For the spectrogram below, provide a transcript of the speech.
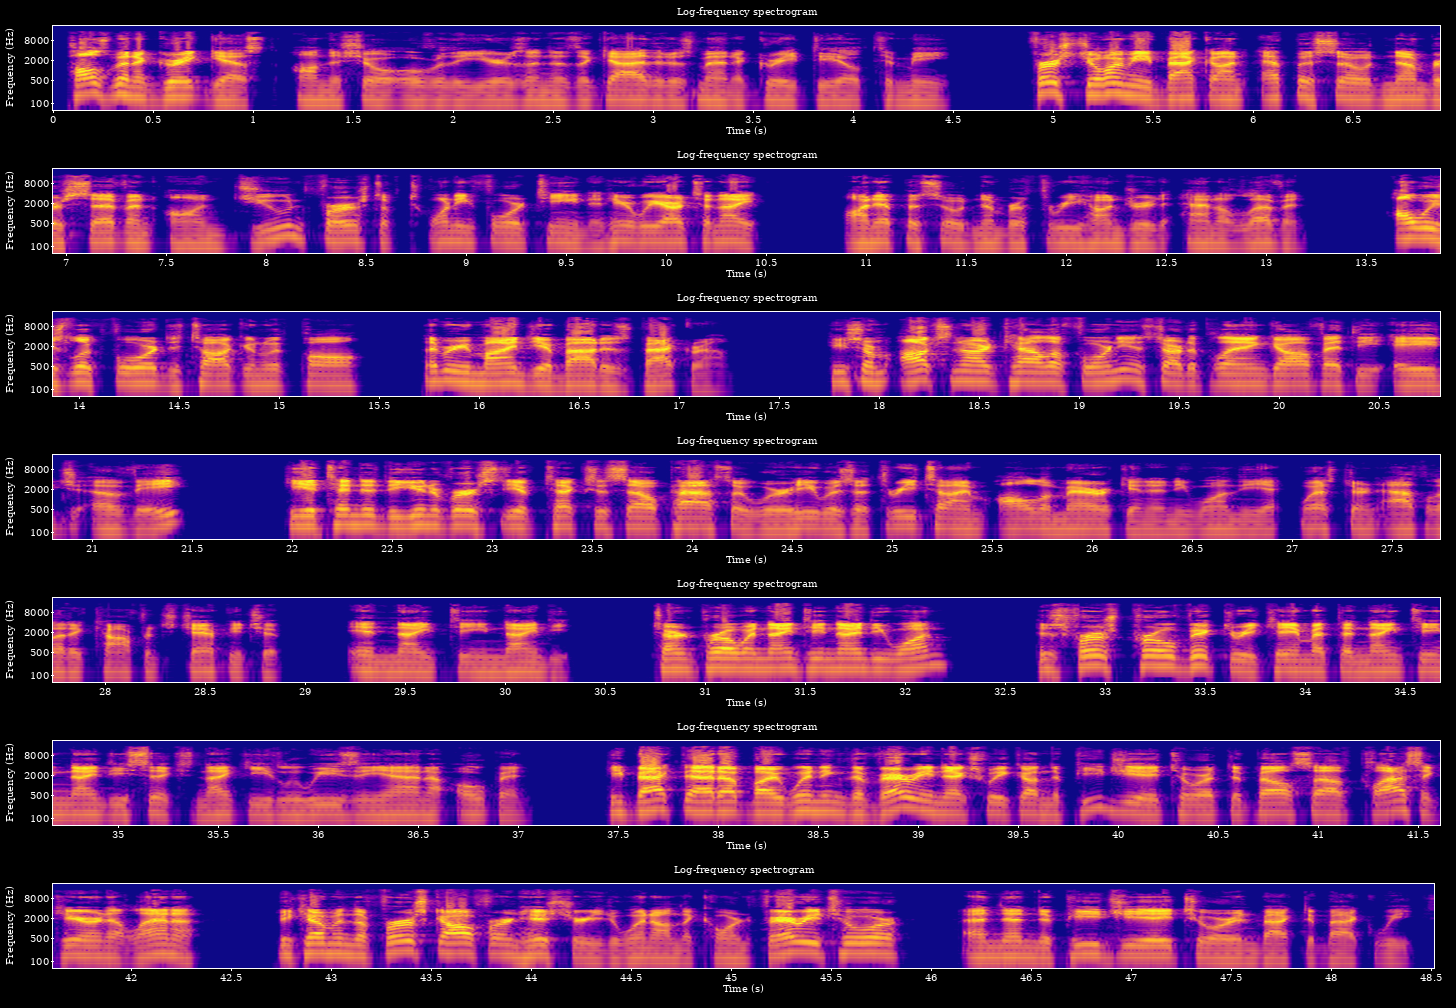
Paul's been a great guest on the show over the years and is a guy that has meant a great deal to me. First join me back on episode number seven on June 1st of 2014. And here we are tonight on episode number 311. Always look forward to talking with Paul. Let me remind you about his background. He's from Oxnard, California and started playing golf at the age of eight. He attended the University of Texas El Paso, where he was a three time All American and he won the Western Athletic Conference Championship in 1990. Turned pro in 1991. His first pro victory came at the 1996 Nike Louisiana Open. He backed that up by winning the very next week on the PGA Tour at the Bell South Classic here in Atlanta, becoming the first golfer in history to win on the Corn Ferry Tour and then the PGA Tour in back to back weeks.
